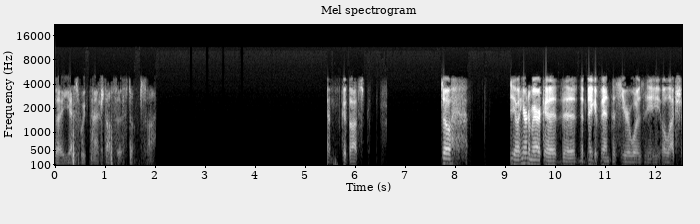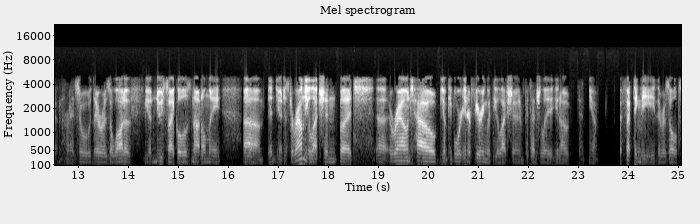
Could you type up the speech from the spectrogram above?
say, yes, we've patched our system. So. Good thoughts. So you know, here in America, the the big event this year was the election, right? So there was a lot of you know news cycles, not only um, and, you know just around the election, but uh, around how you know people were interfering with the election and potentially you know you know affecting the the results.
